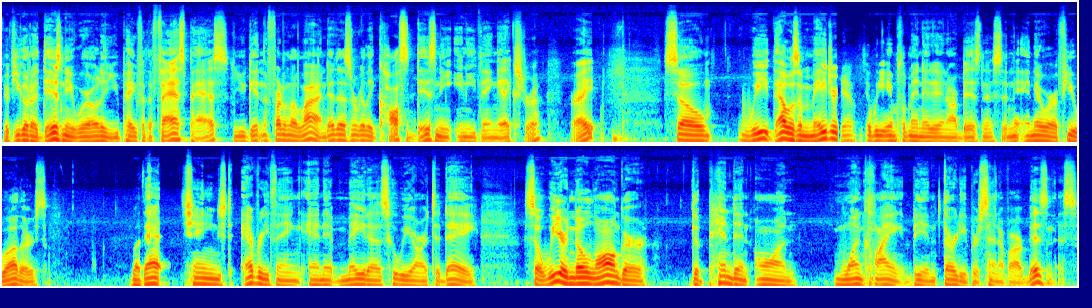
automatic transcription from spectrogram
If you go to Disney World and you pay for the fast pass, you get in the front of the line. That doesn't really cost Disney anything extra, right? So we that was a major that we implemented in our business, and, and there were a few others, but that changed everything, and it made us who we are today. So we are no longer dependent on one client being 30% of our business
